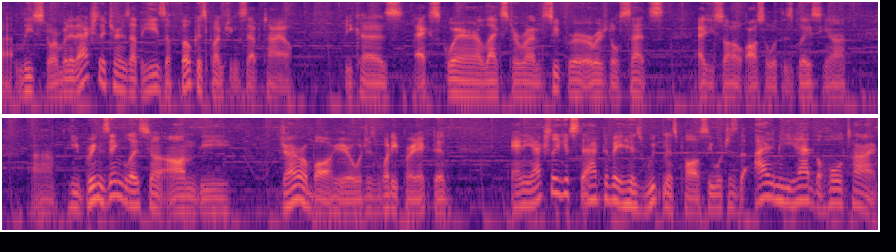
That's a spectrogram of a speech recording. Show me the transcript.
uh, Leaf Storm. But it actually turns out that he's a focus punching Sceptile because X Square likes to run super original sets, as you saw also with his Glaceon. Uh, he brings in Glaceon on the Gyro Ball here, which is what he predicted, and he actually gets to activate his weakness policy, which is the item he had the whole time.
